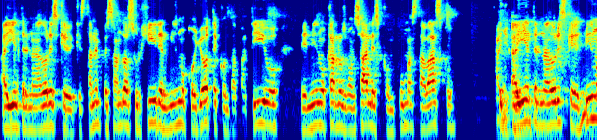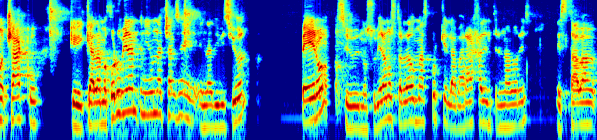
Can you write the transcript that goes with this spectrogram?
hay entrenadores que, que, están empezando a surgir, el mismo Coyote con Tapatío, el mismo Carlos González con Pumas Tabasco. Hay, entrenadores que el mismo Chaco, que, a lo mejor hubieran tenido una chance en la división, pero si nos hubiéramos tardado más porque la baraja de entrenadores estaba,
